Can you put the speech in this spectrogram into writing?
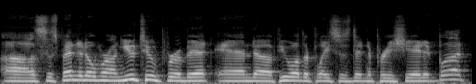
uh, suspended over on YouTube for a bit, and uh, a few other places didn't appreciate it, but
